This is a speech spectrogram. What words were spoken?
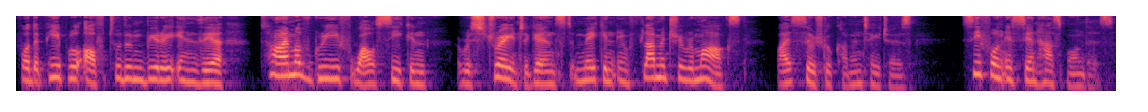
for the people of Tudun Biri in their time of grief while seeking restraint against making inflammatory remarks by social commentators. Sifon Isian has more on this.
